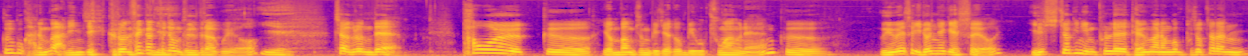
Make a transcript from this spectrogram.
끌고 가는 거 아닌지 그런 생각도 예. 좀 들더라고요. 예. 자, 그런데 파월 그 연방준비제도 미국 중앙은행 그 의회에서 이런 얘기 했어요. 일시적인 인플레에 대응하는 건 부적절한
